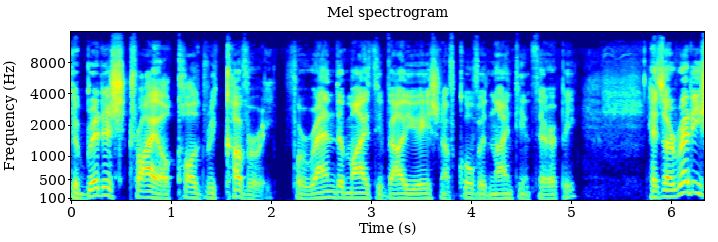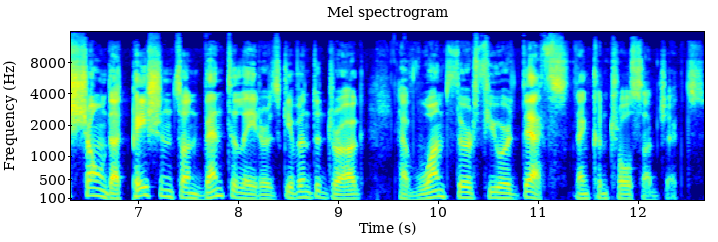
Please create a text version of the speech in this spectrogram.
The British trial called Recovery for randomized evaluation of COVID 19 therapy has already shown that patients on ventilators given the drug have one third fewer deaths than control subjects.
